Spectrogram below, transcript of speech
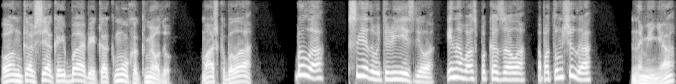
Он ко всякой бабе, как муха к меду. Машка была?» «Была. К следователю ездила. И на вас показала. А потом сюда». «На меня?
